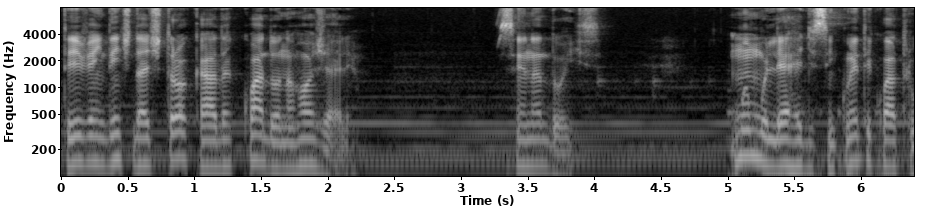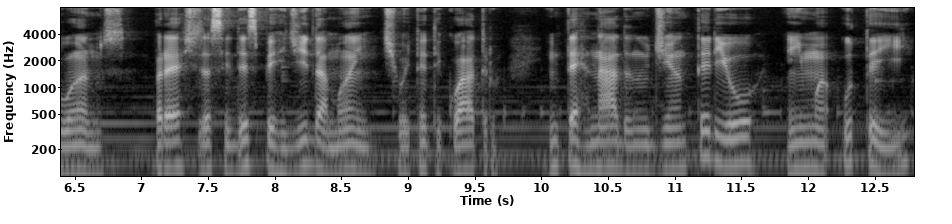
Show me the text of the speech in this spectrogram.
teve a identidade trocada com a dona Rogélia. Cena 2 Uma mulher de 54 anos, prestes a se despedir da mãe, de 84, internada no dia anterior em uma UTI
